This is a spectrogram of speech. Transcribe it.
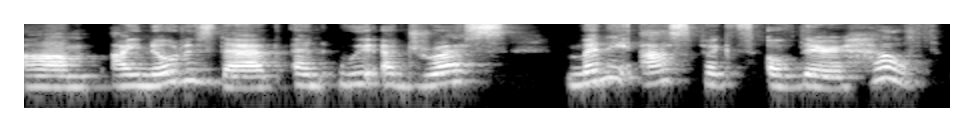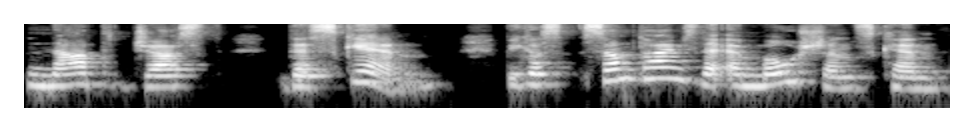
um, I noticed that, and we address many aspects of their health, not just the skin, because sometimes the emotions can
